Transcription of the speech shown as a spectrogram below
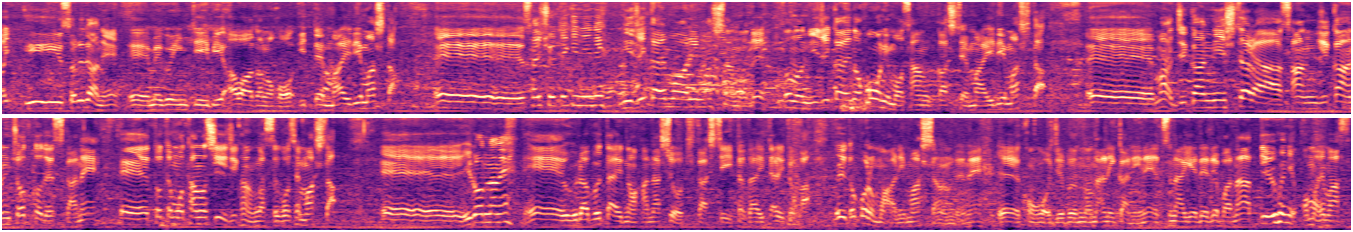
はい、えー、それではね、えー、メグイン TV アワードの方行ってまいりました、えー、最終的にね2次会もありましたのでその2次会の方にも参加してまいりました、えー、まあ時間にしたら3時間ちょっとですかね、えー、とても楽しい時間が過ごせました、えー、ろんなね、えー、裏舞台の話を聞かせていただいたりとかというところもありましたのでね、えー、今後自分の何かにねつなげれればなっていうふうに思います。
